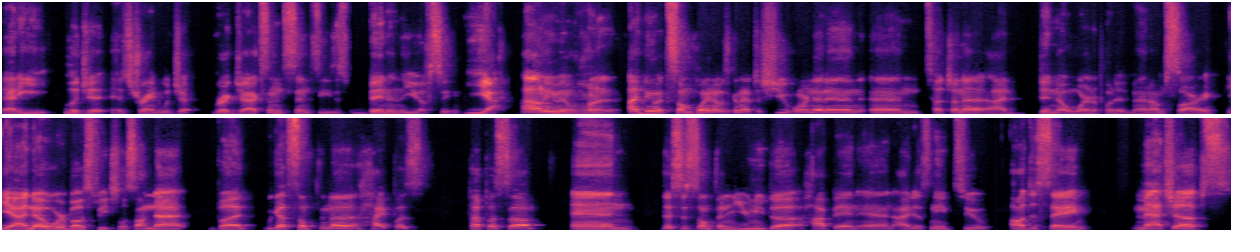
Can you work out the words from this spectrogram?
that he legit has trained with Greg Jackson since he's been in the UFC. Yeah, I don't even want to. I knew at some point I was gonna have to shoehorn that in and touch on that. I didn't know where to put it, man. I'm sorry. Yeah, I know we're both speechless on that, but we got something to hype us, pep us up, and this is something you need to hop in and I just need to I'll just say matchups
